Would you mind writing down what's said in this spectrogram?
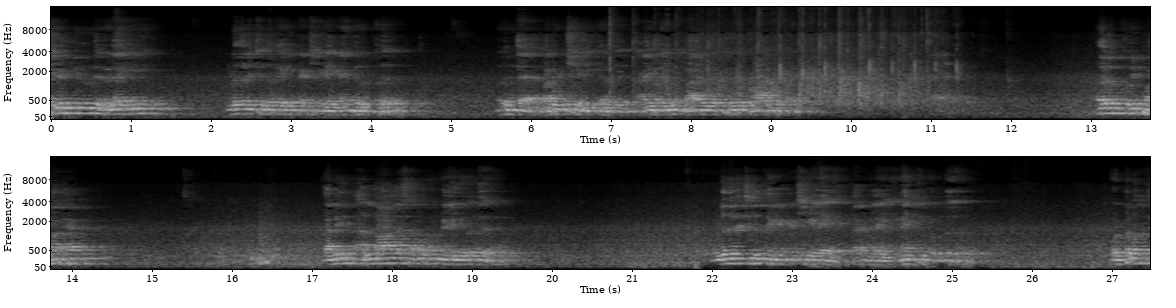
கட்சிகளிலிருந்து விலகி விடுதலை சிறுத்தைகள் கட்சிகளை இணைந்திருப்பது மிகுந்த மகிழ்ச்சி அளிக்கிறது. அனைவரையும் வரவேற்று வாழ்த்துகிறேன் அதிலும் குறிப்பாக தலித் அல்லாத சமூகங்களில் இருந்து விடுதலை சிறுத்தைகள் கட்சியிலே தங்களை இணைத்துக் கொண்டு ஒட்டுமொத்த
